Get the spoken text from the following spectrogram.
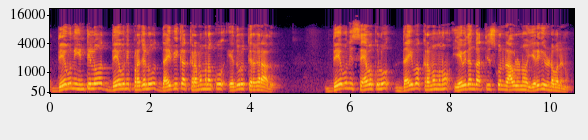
దేవుని ఇంటిలో దేవుని ప్రజలు దైవిక క్రమమునకు ఎదురు తిరగరాదు. దేవుని సేవకులు దైవ క్రమమును ఏ విధంగా తీసుకొని రావలనో ఎరిగి ఉండవలను.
